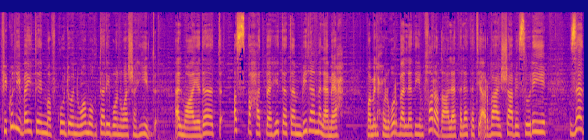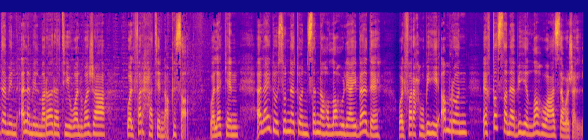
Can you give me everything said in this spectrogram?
في كل بيت مفقود ومغترب وشهيد. المعايدات أصبحت باهتة بلا ملامح. وملح الغربة الذي انفرض على ثلاثة أرباع الشعب السوري زاد من ألم المرارة والوجع والفرحة الناقصة. ولكن العيد سنة سنها الله لعباده؟ والفرح به أمر اختصنا به الله عز وجل.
